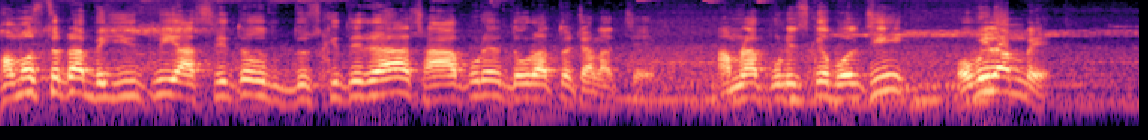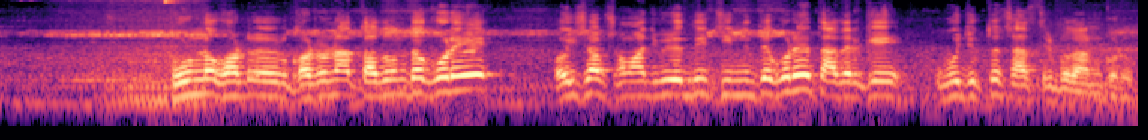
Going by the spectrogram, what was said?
সমস্তটা বিজেপি আশ্রিত দুষ্কৃতীরা শাহপুরে দৌরাত্ম্য চালাচ্ছে। আমরা পুলিশকে বলছি, অবিলম্বে পূর্ণ ঘট- ঘটনা তদন্ত করে ওই সব সমাজবিরোধী চিহ্নিত করে তাদেরকে উপযুক্ত শাস্তি প্রদান করুক।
